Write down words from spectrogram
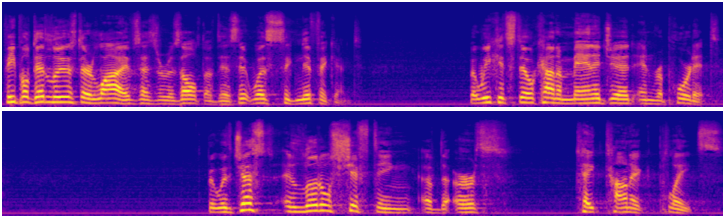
People did lose their lives as a result of this. It was significant. But we could still kind of manage it and report it. But with just a little shifting of the Earth's tectonic plates,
